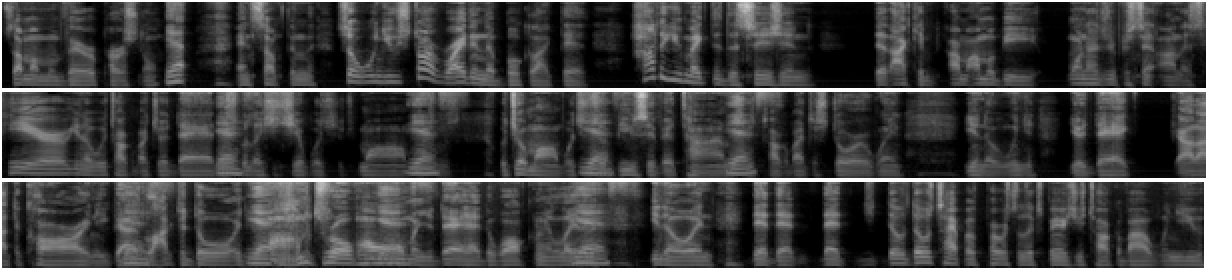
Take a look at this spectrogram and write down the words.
some of them are very personal Yep. and something so when you start writing a book like that how do you make the decision that i can i'm, I'm gonna be 100% honest here. You know, we talk about your dad, Yes. his relationship with your mom, Yes. which was, with your mom, which Yes. is abusive at times. Yes. You talk about the story when, you know, when you, your dad got out the car and you got Yes. locked the door and your Yes. mom drove home Yes. and your dad had to walk in later. Yes. You know, and that that that those, type of personal experience you talk about when you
